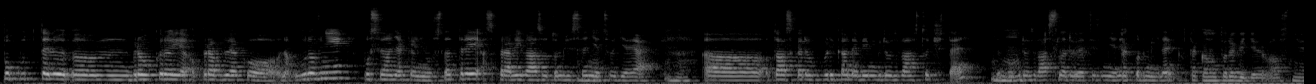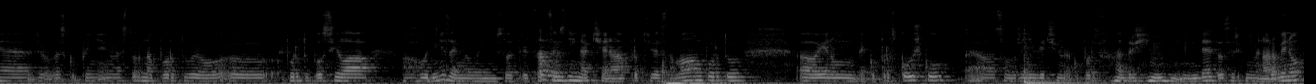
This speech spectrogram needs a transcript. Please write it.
pokud ten um, broker je opravdu jako na úrovni, posílá nějaké newslettery a zpráví vás o tom, že se mm-hmm. něco děje. Mm-hmm. Uh, otázka do publika, nevím, kdo z vás to čte, mm-hmm. nebo kdo z vás sleduje ty změny tak, podmínek. Tak ono to jde vidět vlastně, že ve skupině Investor na Portu, jo, uh, Portu posílá hodně zajímavé newslettery. Fakt Aha. jsem z nich nadšená, protože sama mám Portu, jenom jako pro zkoušku. Já samozřejmě většinu jako portfolio držím jinde, to si řekněme na rovinu. Uh,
